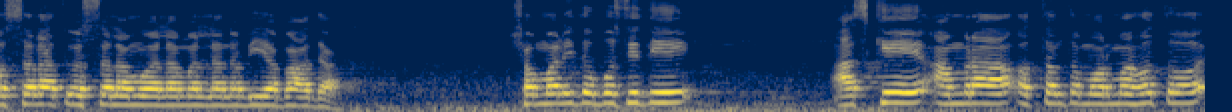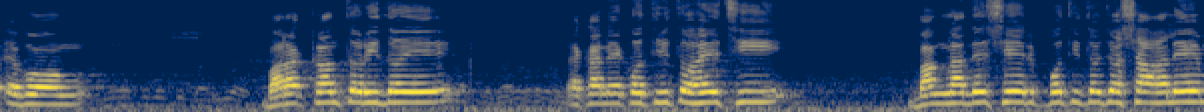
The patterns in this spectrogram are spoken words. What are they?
ওসালাতু আসসালামু আলাম আল্লাহ নবী আবাদা সম্মানিত উপস্থিতি, আজকে আমরা অত্যন্ত মর্মাহত এবং বারাক্রান্ত হৃদয়ে এখানে একত্রিত হয়েছি বাংলাদেশের পতিতযশা আলেম,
